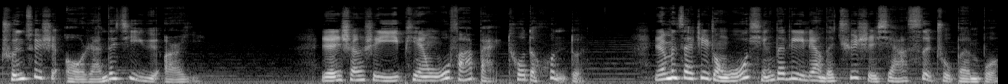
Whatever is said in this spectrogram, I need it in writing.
纯粹是偶然的际遇而已。人生是一片无法摆脱的混沌，人们在这种无形的力量的驱使下四处奔波。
